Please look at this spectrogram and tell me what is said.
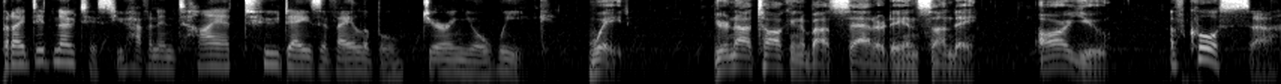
But I did notice you have an entire two days available during your week. Wait, you're not talking about Saturday and Sunday, are you? Of course, sir.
